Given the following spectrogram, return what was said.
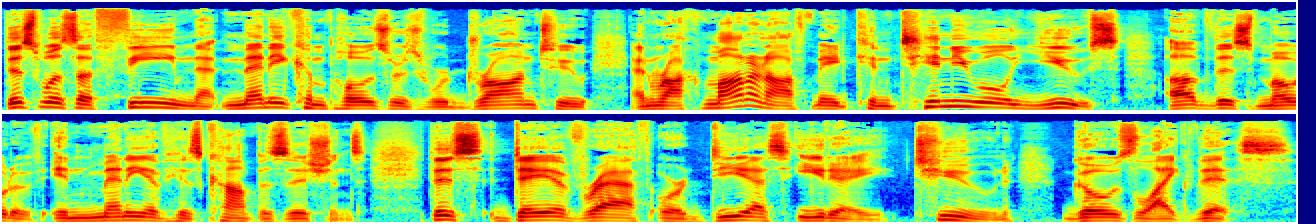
This was a theme that many composers were drawn to, and Rachmaninoff made continual use of this motive in many of his compositions. This Day of Wrath or Dies Irae tune goes like this.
